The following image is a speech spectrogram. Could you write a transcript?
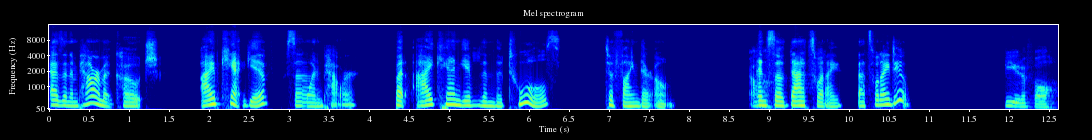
as an empowerment coach, I can't give someone power, but I can give them the tools to find their own. Oh. And so that's what I that's what I do. Beautiful.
